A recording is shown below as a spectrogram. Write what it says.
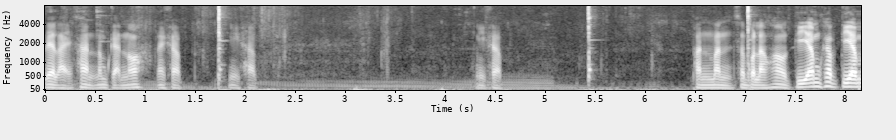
หลายๆพันน้ำกันเนาะนะครับนี่ครับนี่ครับ พันธุ์มันสำปะหลังเฮาเตรียมครับเตรียม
